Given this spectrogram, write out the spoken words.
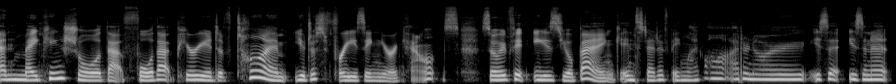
and making sure that for that period of time, you're just freezing your accounts. So if it is your bank, instead of being like, oh, I don't know, is it, isn't it?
